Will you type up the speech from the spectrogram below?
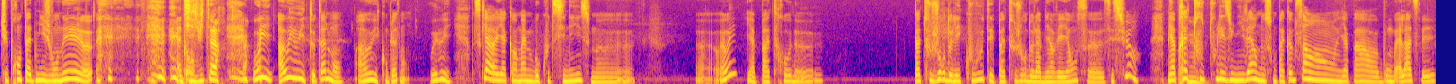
tu prends ta demi-journée... Euh, à 18 heures. oui, ah oui, oui, totalement. Ah oui, complètement. Oui, oui. Parce qu'il y, a quand même beaucoup de cynisme. Euh, oui, oui, il n'y a pas trop de pas toujours de l'écoute et pas toujours de la bienveillance, euh, c'est sûr. Mais après, hmm. tous les univers ne sont pas comme ça. Hein. Il n'y a pas. Bon, ben là, c'est.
